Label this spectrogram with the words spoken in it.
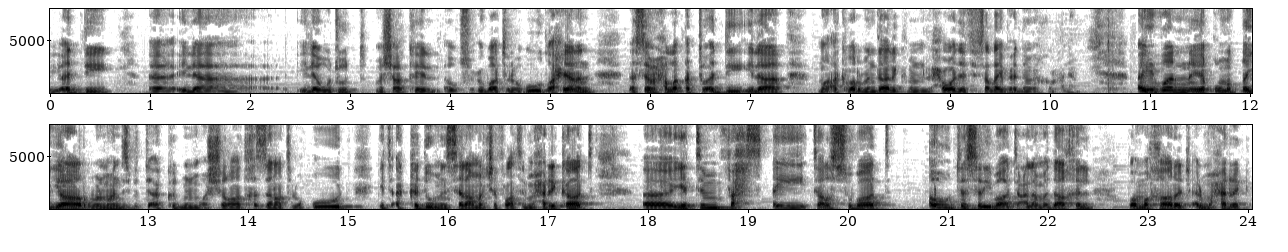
يؤدي إلى إلى وجود مشاكل أو صعوبات الهبوط. واحيانا لا سمح الله قد تؤدي إلى ما أكبر من ذلك من الحوادث. الله يبعدنا ويحكم عنها. أيضا يقوم الطيار والمهندس بالتأكد من مؤشرات خزانات الوقود، يتأكدوا من سلامة شفرات المحركات، آه، يتم فحص أي ترسبات أو تسريبات على مداخل ومخارج المحرك.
